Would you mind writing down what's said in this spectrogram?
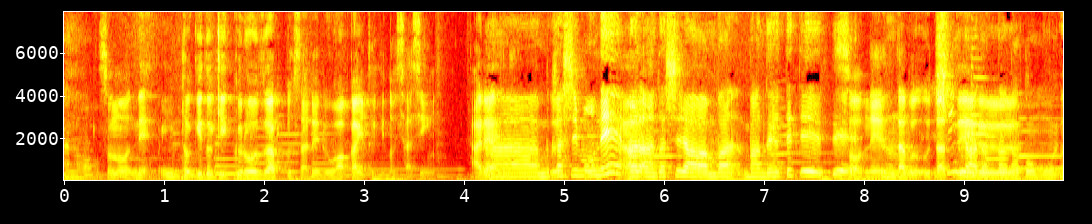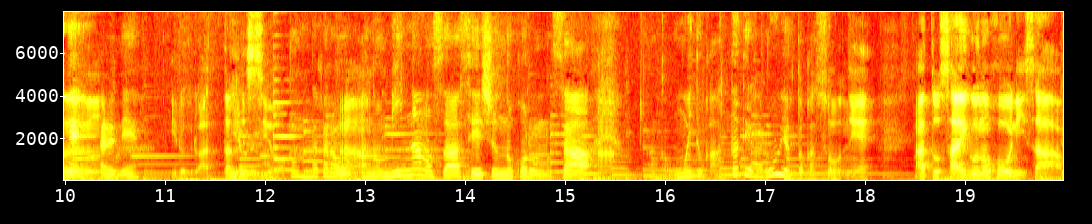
あのそのねうん時々クローズアップされる若い時の写真。あれあー昔もねああ私らはババンドやっててってそうね。ん。多分歌ってる。シンガーだったんだと思うね、うん。あれね。いろいろあったんですよ。だからうん。あのみんなのさ青春の頃のさあなんか思いとかあったであろうよとかさ。そうね。あと最後の方にさ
